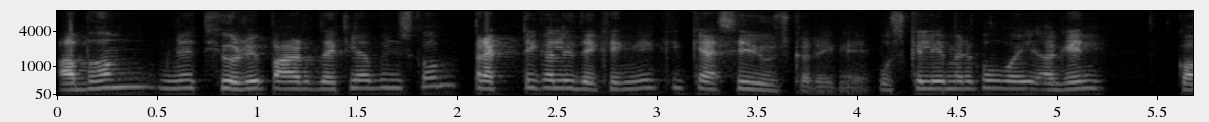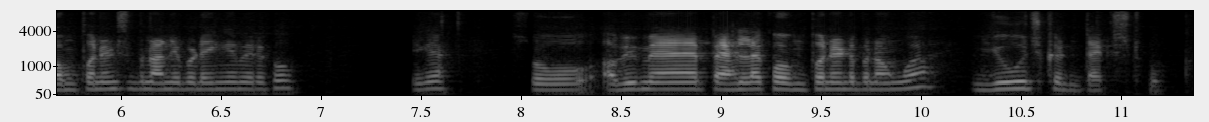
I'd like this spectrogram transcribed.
अब हमने थ्योरी पार्ट देख लिया अब इसको हम प्रैक्टिकली देखेंगे कि कैसे यूज़ करेंगे। उसके लिए मेरे को वही अगेन कॉम्पोनेंट्स बनाने पड़ेंगे मेरे को ठीक है? सो so, अभी मैं पहला कॉम्पोनेंट बनाऊँगा यूज़ कंटेक्सट हुक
